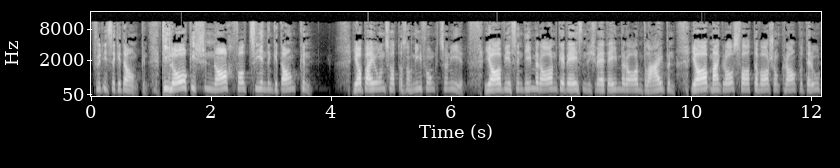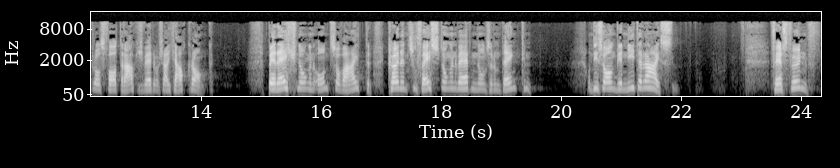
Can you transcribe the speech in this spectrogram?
für diese Gedanken. Die logischen, nachvollziehenden Gedanken. Ja, bei uns hat das noch nie funktioniert. Ja, wir sind immer arm gewesen, ich werde immer arm bleiben. Ja, mein Großvater war schon krank und der Urgroßvater auch, ich werde wahrscheinlich auch krank. Berechnungen und so weiter können zu Festungen werden in unserem Denken. Und die sollen wir niederreißen. Vers 5.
